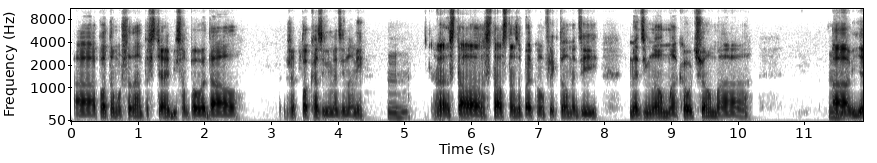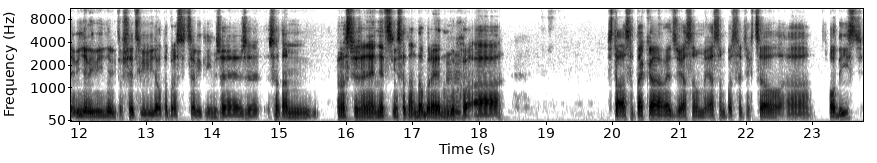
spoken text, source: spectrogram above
a potom už sa tam tie vzťahy by som povedal, že pokazili medzi nami. Mm-hmm. Stal, stal sa tam zo pár konfliktov medzi, medzi mnou a koučom a, a mhm. videli, videli, videli to všetci, videl to proste celý tým, že, že sa tam proste, že ne, necní sa tam dobre jednoducho mm. a stala sa taká vec, že ja som, ja som v podstate chcel uh, odísť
